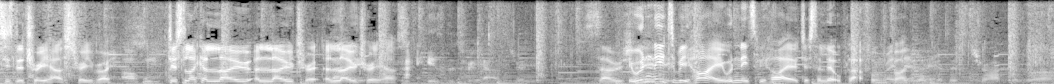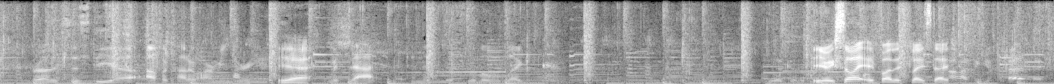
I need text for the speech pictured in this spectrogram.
This is the treehouse tree, bro. Just like a low, a low tree, a low treehouse. That is the treehouse tree. So It wouldn't need to be high. It wouldn't need to be high. It's just a little platform fine. Look at this truck as well. Bro, this is the uh, avocado army dream. Yeah. With that, and then this little like. Are you excited by this place, Dave? I think it's perfect.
